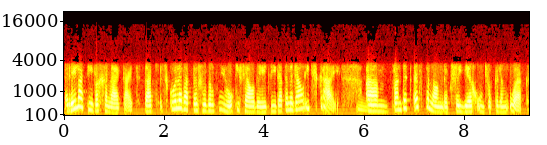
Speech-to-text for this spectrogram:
relatiewe gelykheid dat skole wat byvoorbeeld nie hokkievelde het nie dat hulle wel iets kry. Hmm. Ehm um, want dit is belangrik vir jeugontwikkeling ook.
